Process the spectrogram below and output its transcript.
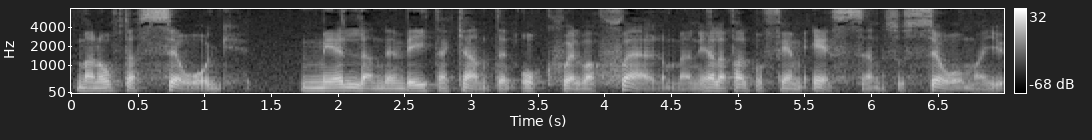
man ofta såg mellan den vita kanten och själva skärmen. I alla fall på 5S så såg man ju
